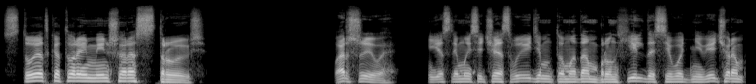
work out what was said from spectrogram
С той, от которой меньше расстроюсь. Паршивая. Если мы сейчас выйдем, то мадам Брунхильда сегодня вечером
